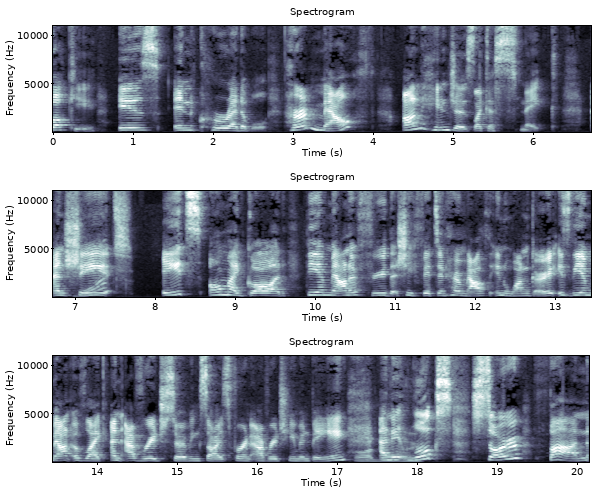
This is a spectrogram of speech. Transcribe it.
Boki is incredible. Her mouth unhinges like a snake. And she What? Eats, oh my god, the amount of food that she fits in her mouth in one go is the amount of like an average serving size for an average human being. Oh, And it looks so fun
